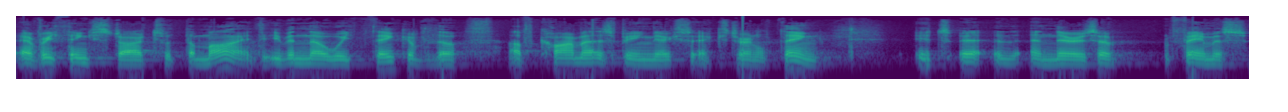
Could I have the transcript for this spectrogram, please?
everything starts with the mind. Even though we think of the of karma as being the external thing, it's uh, and there's a famous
